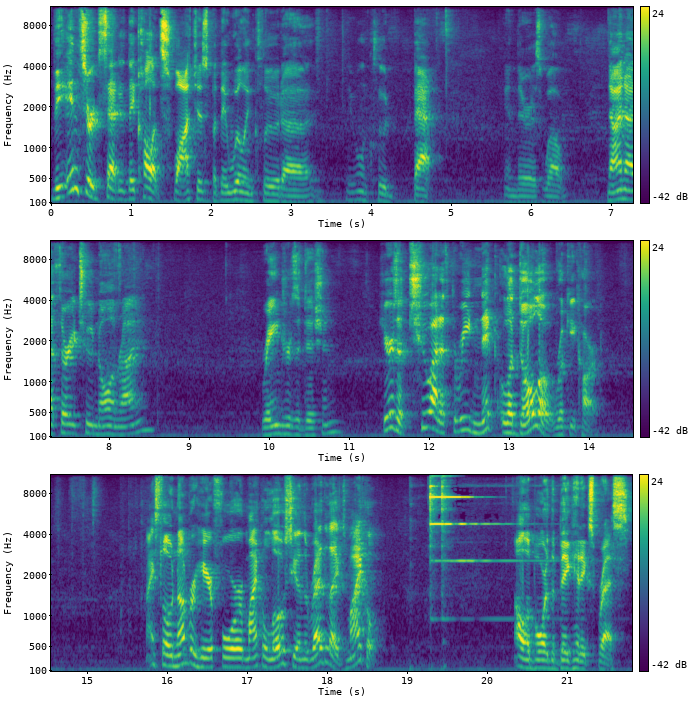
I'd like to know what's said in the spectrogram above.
The insert set they call it swatches, but they will include uh, they will include bat in there as well. 9 out of 32, Nolan Ryan. Rangers edition. Here's a 2 out of 3, Nick Lodolo rookie card. Nice low number here for Michael Losi and the Redlegs. Michael, all aboard the Big Hit Express.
